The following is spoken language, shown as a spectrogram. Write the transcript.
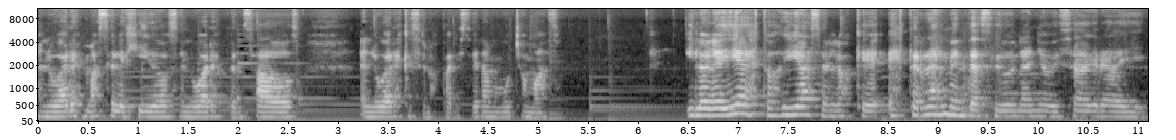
en lugares más elegidos, en lugares pensados, en lugares que se nos parecieran mucho más. Y lo leía estos días en los que este realmente ha sido un año bisagra y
